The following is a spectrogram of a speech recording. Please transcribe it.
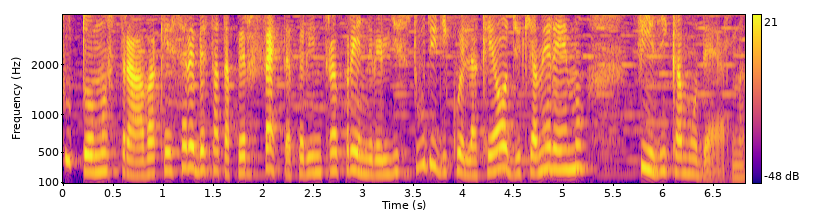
tutto mostrava che sarebbe stata perfetta per intraprendere gli studi di quella che oggi chiameremo fisica moderna.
